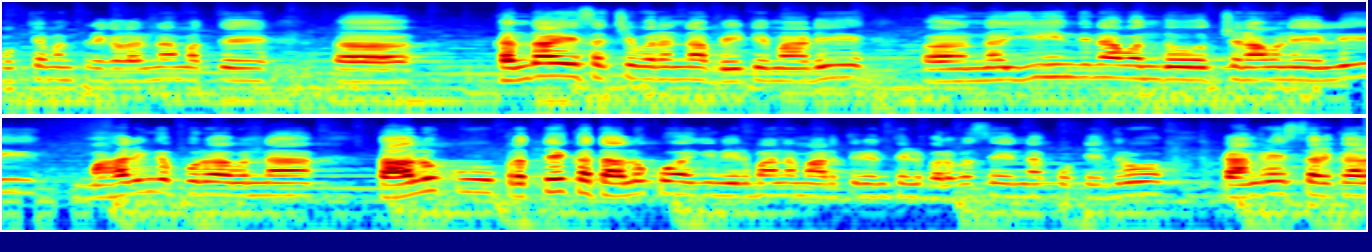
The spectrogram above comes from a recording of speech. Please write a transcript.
ಮುಖ್ಯಮಂತ್ರಿಗಳನ್ನು ಮತ್ತು ಕಂದಾಯ ಸಚಿವರನ್ನು ಭೇಟಿ ಮಾಡಿ ಈ ಹಿಂದಿನ ಒಂದು ಚುನಾವಣೆಯಲ್ಲಿ ಮಹಾಲಿಂಗಪುರವನ್ನು ತಾಲೂಕು, ಪ್ರತ್ಯೇಕ ತಾಲೂಕು ಆಗಿ ನಿರ್ಮಾಣ ಮಾಡ್ತೀರಿ ಅಂತೇಳಿ ಭರವಸೆಯನ್ನು ಕೊಟ್ಟಿದ್ದರು ಕಾಂಗ್ರೆಸ್ ಸರ್ಕಾರ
